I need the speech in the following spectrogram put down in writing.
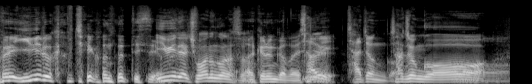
왜 2위로 갑자기 건너뛰세요? 2위 내 좋아하는 거라서. 아 그런가 봐요. 4위 예. 자전거. 자전거. 어.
